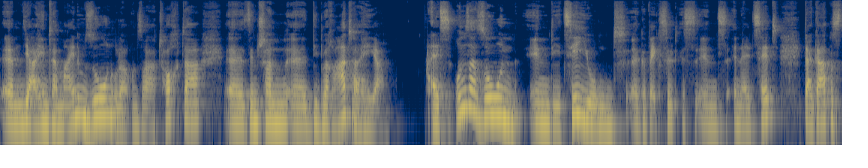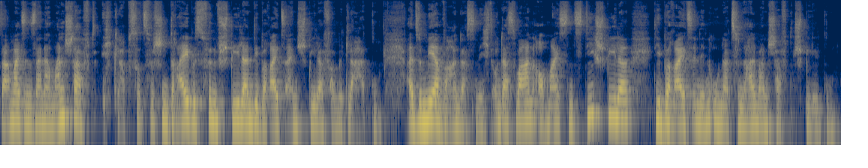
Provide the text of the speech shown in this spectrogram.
ähm, ja, hinter meinem Sohn oder unserer Tochter äh, sind schon äh, die Berater her. Als unser Sohn in die C-Jugend äh, gewechselt ist ins NLZ, da gab es damals in seiner Mannschaft, ich glaube, so zwischen drei bis fünf Spielern, die bereits einen Spielervermittler hatten. Also mehr waren das nicht. Und das waren auch meistens die Spieler, die bereits in den U-Nationalmannschaften spielten.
